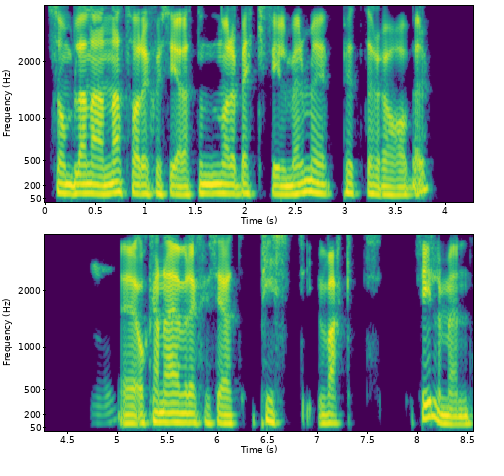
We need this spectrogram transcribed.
Som bland annat har regisserat några Beck-filmer med Peter Haber. Mm. Eh, och han har även regisserat Pistvakt-filmen.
